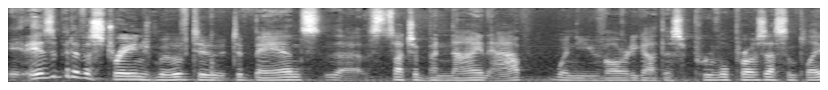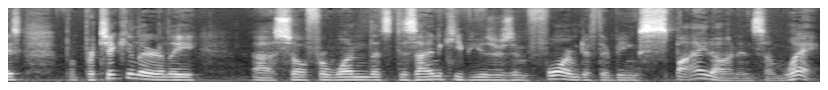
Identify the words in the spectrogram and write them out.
It is a bit of a strange move to, to ban uh, such a benign app when you've already got this approval process in place, but particularly uh, so for one that's designed to keep users informed if they're being spied on in some way.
